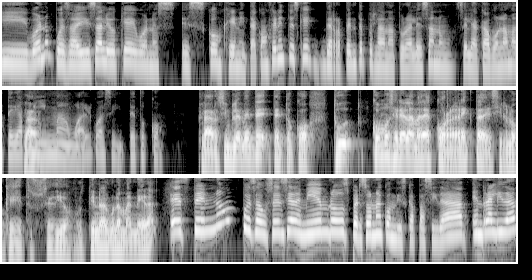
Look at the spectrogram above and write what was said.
Y bueno, pues ahí salió que, bueno, es, es congénita. Congénita es que de repente, pues la naturaleza no, se le acabó la materia Claro. prima o algo así, te tocó. Claro, simplemente te tocó. ¿Tú cómo sería la manera correcta de decir lo que te sucedió? ¿O ¿Tiene alguna manera? Este, no, pues ausencia de miembros, persona con discapacidad. En realidad,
